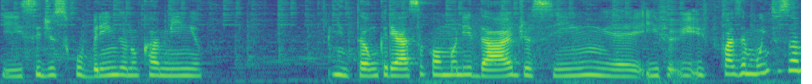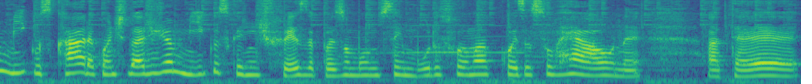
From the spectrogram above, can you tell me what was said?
e se descobrindo no caminho. Então, criar essa comunidade, assim, é, e, e, fazer muitos amigos. Cara, a quantidade de amigos que a gente fez depois do Mundo Sem Muros foi uma coisa surreal, né? Até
